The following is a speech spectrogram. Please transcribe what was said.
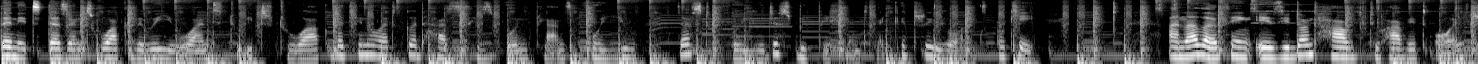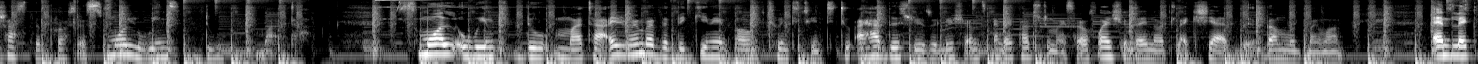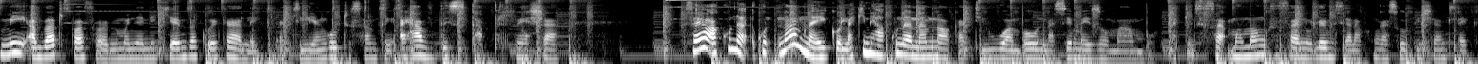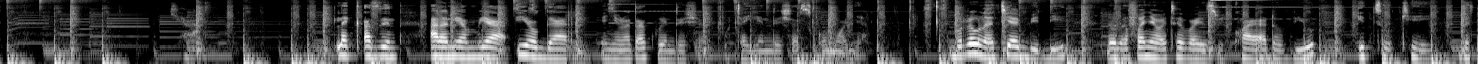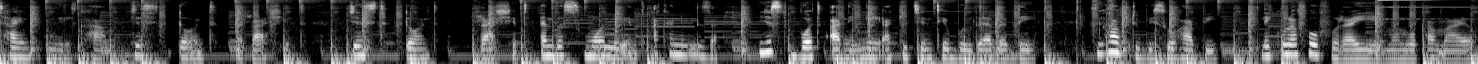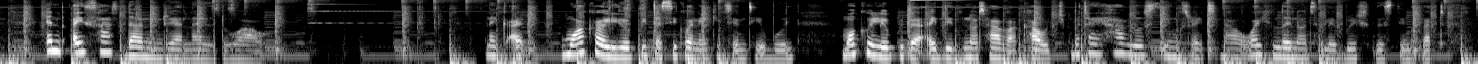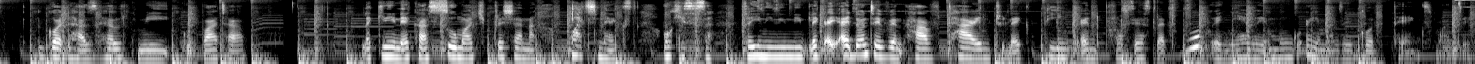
then it doesn't work the way you want to it to work. But you know what? God has his own plans for you just for you just be patient like it really works okay another thing is you don't have to have it all trust the process small wins do matter small wins do matter. I remember the beginning of 2022, I had these resolutions and I thought to myself, why should I not like share them with my mom? And like me, I'm that person mwenye nikianza kuweka like akili yangu to something, I have this ka pressure sayo hakuna namna iko lakini hakuna namna wakati huu ambao unasema hizo mambo. Lakini sasa mamangu sasa ni ule msi anakunga so patient like like as in ananiambia hiyo gari yenye unataka kuendesha utaiendesha siku moja. Bora unatia bidii na unafanya whatever is required of you. It's okay. The time will come. Just don't rush it. Just don't rush it and the small wins akaniuliza you just bought a nini a kitchen table the other day. You have to be so happy. Like unafaa ufurahie mambo kama hayo. And i sat down and realized wow. Like I, mwaka uliopita sikuwa na kitchen table. Mwaka uliopita i did not have a couch. But i have those things right now. Why should i not celebrate these things that god has helped me kupata lakini naeka so much pressure na what next? Okay sasa nini? Like I, i don't even have time to like think and process that. Enyewe mungu hey, manze god thanks manze.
